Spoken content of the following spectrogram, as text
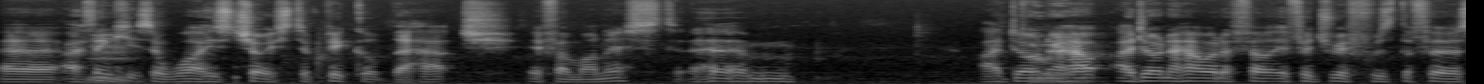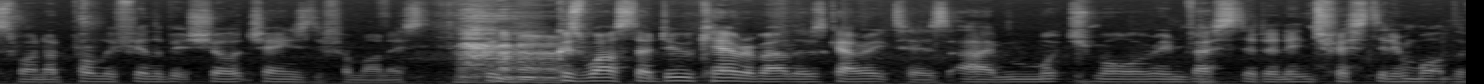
Uh, I think it's a wise choice to pick up the Hatch, if I'm honest. Um, I don't Oh, know yeah. how I don't know how I'd have felt if Adrift was the first one. I'd probably feel a bit shortchanged if I'm honest. Because whilst I do care about those characters, I'm much more invested and interested in what the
